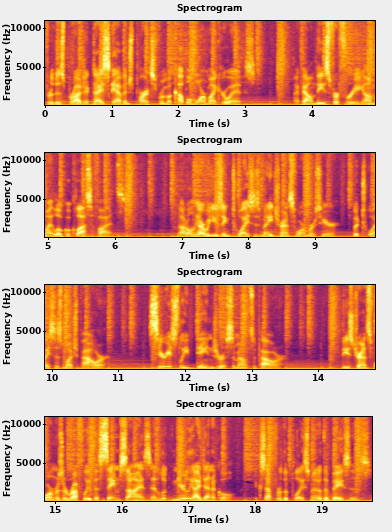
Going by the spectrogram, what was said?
For this project, I scavenged parts from a couple more microwaves. I found these for free on my local classifieds. Not only are we using twice as many transformers here, but twice as much power. Seriously dangerous amounts of power. These transformers are roughly the same size and look nearly identical, except for the placement of the bases.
